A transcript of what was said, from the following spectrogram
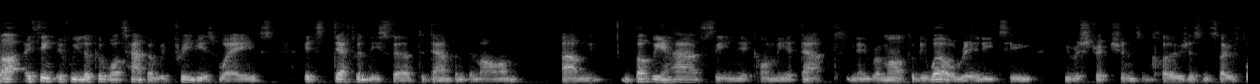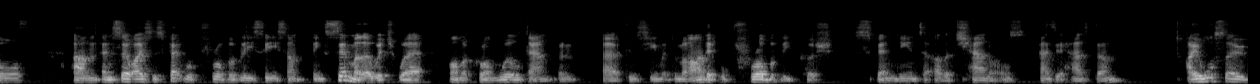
But I think if we look at what's happened with previous waves, it's definitely served to dampen demand. Um, but we have seen the economy adapt, you know, remarkably well, really, to restrictions and closures and so forth. Um, and so I suspect we'll probably see something similar, which where Omicron will dampen uh, consumer demand. It will probably push spending into other channels as it has done. I also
